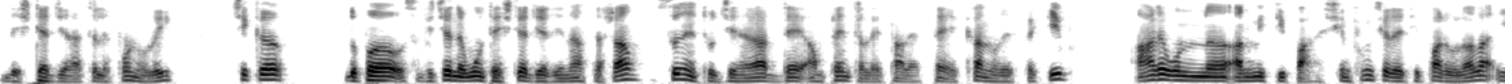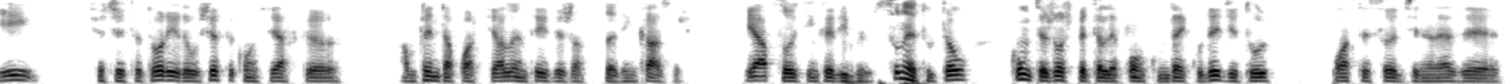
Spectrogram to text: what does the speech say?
de ștergere a telefonului, și că după suficient de multe ștergeri din astea așa, sunetul generat de amprentele tale pe ecranul respectiv are un uh, anumit tipar și în funcție de tiparul ăla, ei, cercetătorii, reușesc să construiască amprenta parțială în 30% din cazuri. E absolut incredibil. Sunetul tău, cum te joci pe telefon, cum dai cu degetul, poate să genereze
